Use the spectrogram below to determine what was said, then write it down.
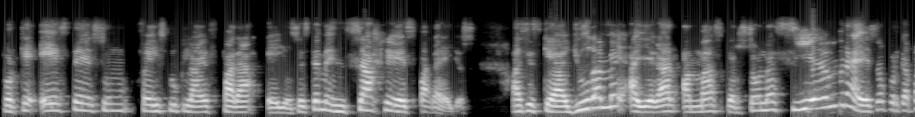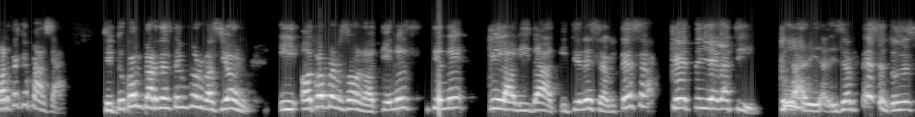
porque este es un Facebook Live para ellos. Este mensaje es para ellos. Así es que ayúdame a llegar a más personas. Siembra eso, porque aparte, ¿qué pasa? Si tú compartes esta información y otra persona tienes, tiene claridad y tiene certeza, ¿qué te llega a ti? claridad y certeza. Entonces,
